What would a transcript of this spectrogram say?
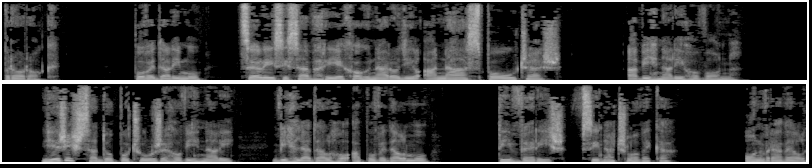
prorok. Povedali mu, celý si sa v hriechoch narodil a nás poučaš? A vyhnali ho von. Ježiš sa dopočul, že ho vyhnali, vyhľadal ho a povedal mu, ty veríš v syna človeka? On vravel,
